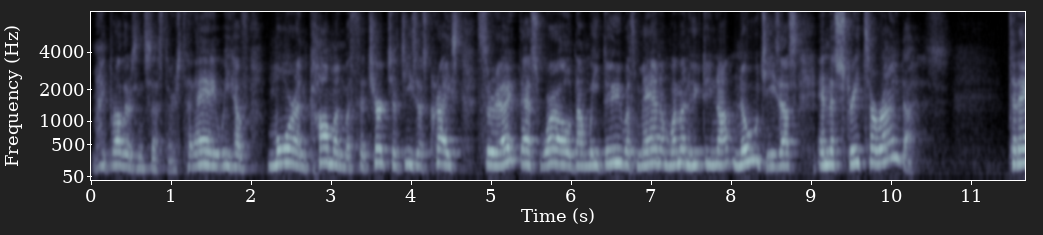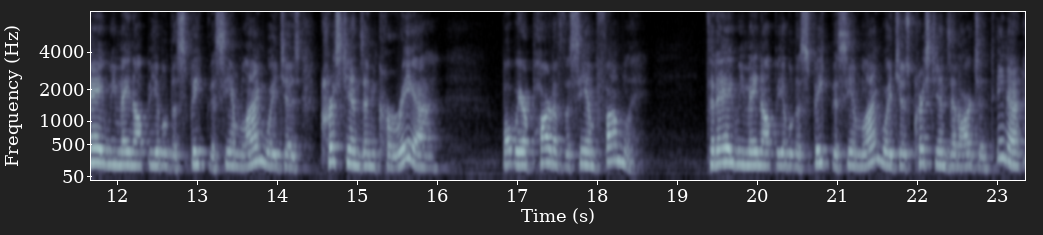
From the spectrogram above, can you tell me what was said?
My brothers and sisters, today we have more in common with the Church of Jesus Christ throughout this world than we do with men and women who do not know Jesus in the streets around us. Today, we may not be able to speak the same language as Christians in Korea, but we are part of the same family. Today, we may not be able to speak the same language as Christians in Argentina,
